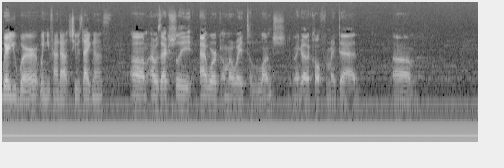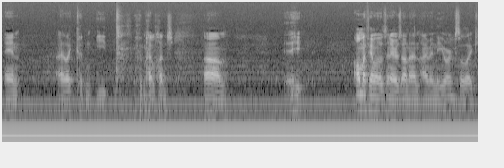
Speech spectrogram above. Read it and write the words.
where you were when you found out she was diagnosed? Um, I was actually at work on my way to lunch, and I got a call from my dad, um, and I like couldn't eat my lunch. Um, he, all my family lives in Arizona, and I'm in New York, so like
